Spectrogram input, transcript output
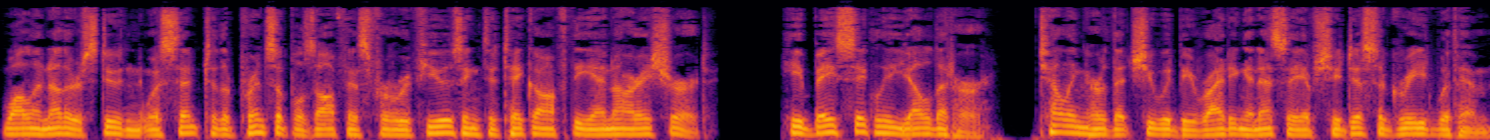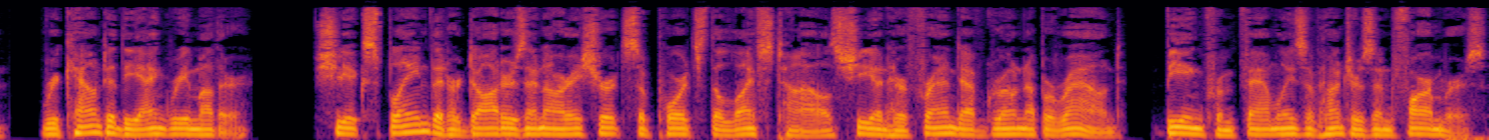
while another student was sent to the principal's office for refusing to take off the NRA shirt. He basically yelled at her, telling her that she would be writing an essay if she disagreed with him, recounted the angry mother. She explained that her daughter's NRA shirt supports the lifestyles she and her friend have grown up around, being from families of hunters and farmers.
